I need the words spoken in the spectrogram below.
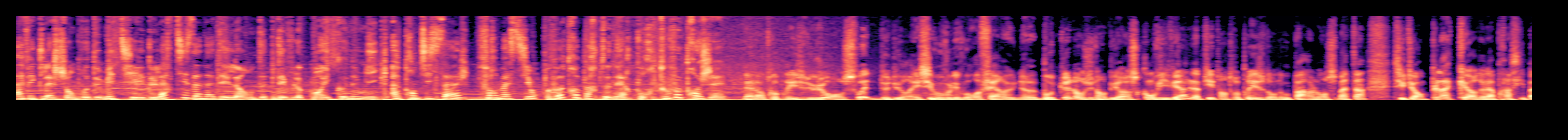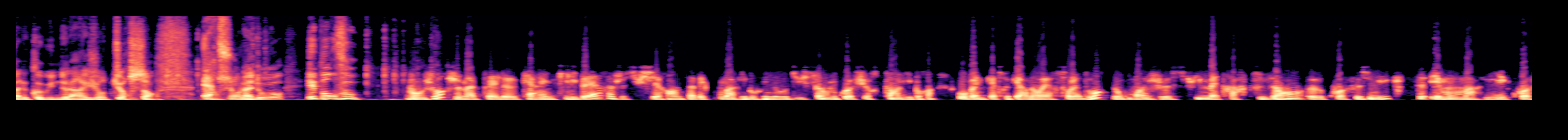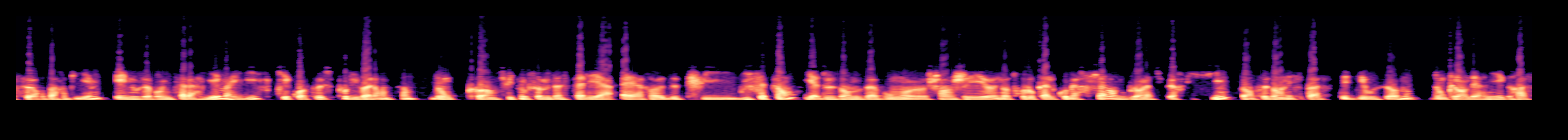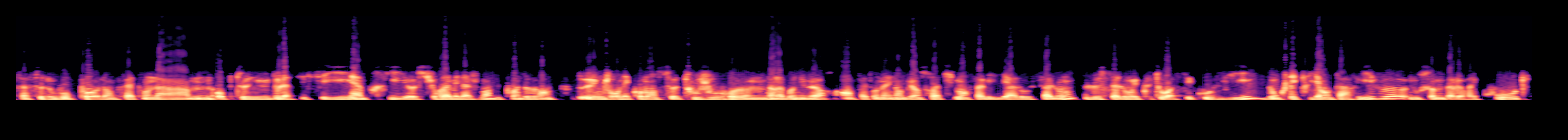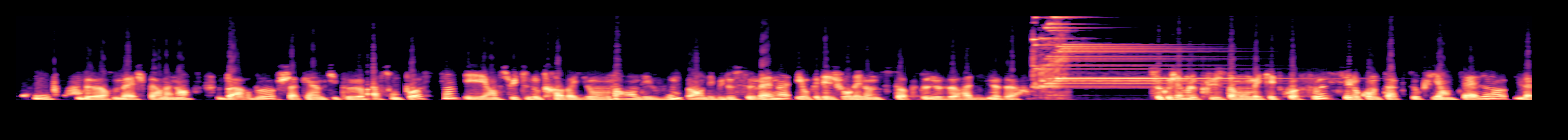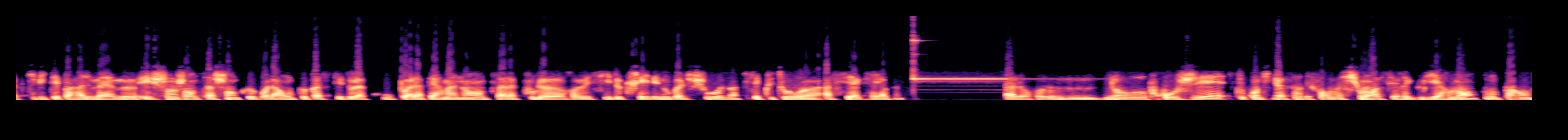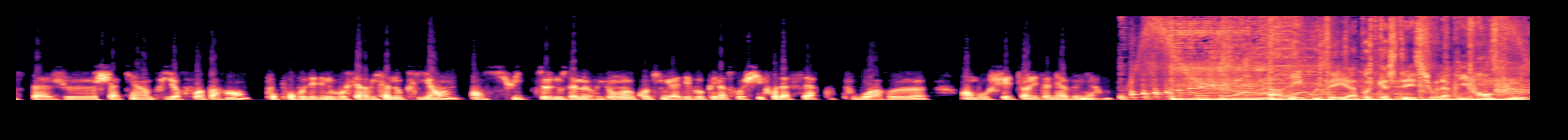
avec la Chambre de métier de l'artisanat des Landes. Développement économique, apprentissage, formation, votre partenaire pour tous vos projets. À l'entreprise du jour, on souhaite de durer. Si vous voulez vous refaire une beauté dans une ambiance conviviale, la petite entreprise dont nous parlons ce matin, située en plein cœur de la principale commune de la région Tursan, Air-sur-Ladour, est pour vous. Bonjour, je m'appelle Karine Philibert. Je suis gérante avec mon mari Bruno du salon de coiffure Temps Libre au 24 Carnoer sur la Dour. Donc moi, je suis maître artisan, euh, coiffeuse mixte et mon mari est coiffeur barbier. Et nous avons une salariée, Maëlys, qui est coiffeuse polyvalente. Donc ensuite, nous sommes installés à R depuis 17 ans. Il y a deux ans, nous avons euh, changé euh, notre local commercial en doublant la superficie, en faisant un espace dédié aux hommes. Donc l'an dernier, grâce à ce nouveau pôle, en fait, on a hum, obtenu de la CCI un prix euh, sur l'aménagement du point de vente. Une journée commence toujours euh, dans la bonne humeur. En fait, on a une ambiance relativement familiale au salon. Le salon est plutôt assez cosy, donc les clientes arrivent, nous sommes à leur écoute, coupe, couleur, mèche permanente, barbe, chacun un petit peu à son poste. Et ensuite, nous travaillons sans rendez-vous en début de semaine et on fait des journées non-stop de 9h à 19h. Ce que j'aime le plus dans mon métier de coiffeuse, c'est le contact clientèle. L'activité par elle-même est changeante, sachant que voilà, on peut passer de la coupe à la permanente, à la couleur, euh, essayer de créer des nouvelles choses. C'est plutôt euh, assez agréable. Alors, euh, nos projets, c'est de continuer à faire des formations assez régulièrement. On part en stage euh, chacun plusieurs fois par an pour proposer des nouveaux services à nos clients. Ensuite, nous aimerions euh, continuer à développer notre chiffre d'affaires pour pouvoir euh, embaucher dans les années à venir. À réécouter et à podcaster sur l'appli France Bleu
